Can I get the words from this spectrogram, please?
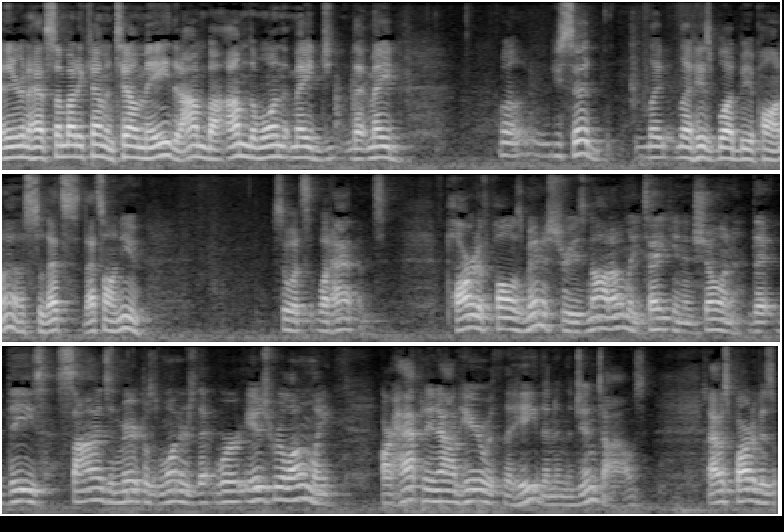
And then you're going to have somebody come and tell me that I'm, I'm the one that made, that made, well, you said, let, let his blood be upon us, so that's, that's on you. So what's, what happens? Part of Paul's ministry is not only taking and showing that these signs and miracles and wonders that were Israel only are happening out here with the heathen and the Gentiles. That was part of his,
